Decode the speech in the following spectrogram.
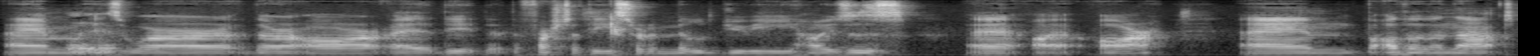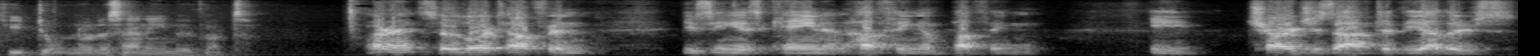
Um, Is where there are uh, the, the the first of these sort of mildewy houses uh, are. Um, but other than that, you don't notice any movement. All right. So Lord Talfrin, using his cane and huffing and puffing, he charges after the others,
